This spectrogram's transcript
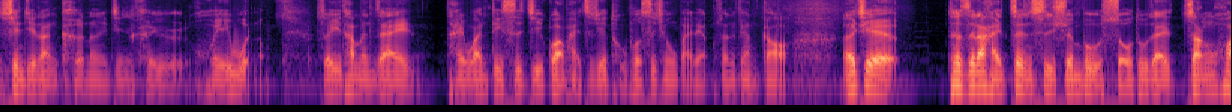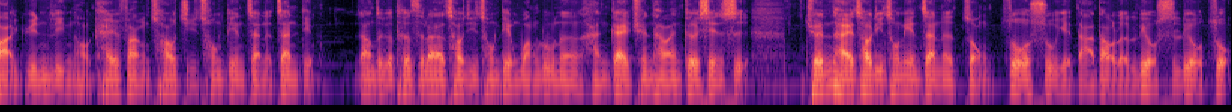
现阶段可能已经可以回稳了，所以他们在台湾第四季挂牌直接突破四千五百辆，算是非常高。而且特斯拉还正式宣布，首度在彰化云林哦开放超级充电站的站点。让这个特斯拉的超级充电网络呢，涵盖全台湾各县市，全台超级充电站的总座数也达到了六十六座，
